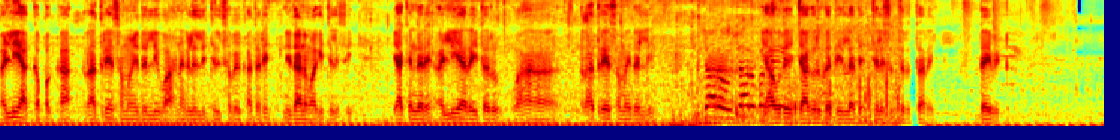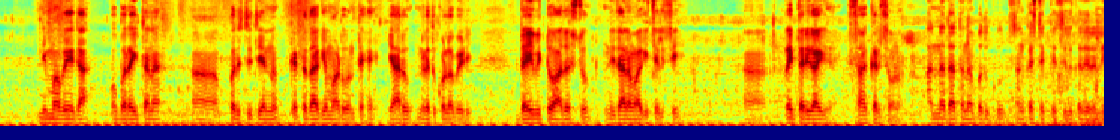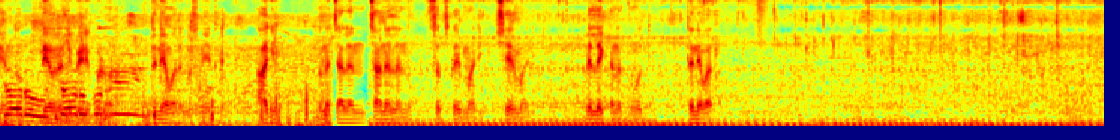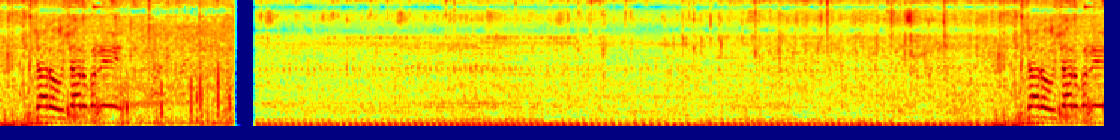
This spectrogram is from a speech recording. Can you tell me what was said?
ಹಳ್ಳಿಯ ಅಕ್ಕಪಕ್ಕ ರಾತ್ರಿಯ ಸಮಯದಲ್ಲಿ ವಾಹನಗಳಲ್ಲಿ ಚಲಿಸಬೇಕಾದರೆ ನಿಧಾನವಾಗಿ ಚಲಿಸಿ. ಯಾಕೆಂದರೆ ಹಳ್ಳಿಯ ರೈತರು ವಾಹ ರಾತ್ರಿಯ ಸಮಯದಲ್ಲಿ ಯಾವುದೇ ಜಾಗರೂಕತೆ ಇಲ್ಲದೆ ಚಲಿಸುತ್ತಿರುತ್ತಾರೆ. ದಯವಿಟ್ಟು. ನಿಮ್ಮ ವೇಗ ಒಬ್ಬ ರೈತನ ಪರಿಸ್ಥಿತಿಯನ್ನು ಕೆಟ್ಟದಾಗಿ ಮಾಡುವಂತೆ ಯಾರೂ ನಡೆದುಕೊಳ್ಳಬೇಡಿ. ದಯವಿಟ್ಟು ಆದಷ್ಟು ನಿಧಾನವಾಗಿ ಚಲಿಸಿ. ರೈತರಿಗಾಗಿ ಸಹಕರಿಸೋಣ. ಅನ್ನದಾತನ ಬದುಕು ಸಂಕಷ್ಟಕ್ಕೆ ಸಿಲುಕದಿರಲಿ ಎಂದು ದೇವರಲ್ಲಿ ಬೇಡಿಕೊಳ್ಳೋಣ. ಧನ್ಯವಾದಗಳು ಸ್ನೇಹಿತರೆ. ಹಾಗೆ ನನ್ನ ಚಾನಲ್ ಚಾನಲನ್ನು ಸಬ್ಸ್ಕ್ರೈಬ್ ಮಾಡಿ ಶೇರ್ ಮಾಡಿ. ಬೆಲ್ಲೈಕನ್ನು ಓದಿ ಧನ್ಯವಾದ. ಹುಷಾರು ಹುಷಾರು ಬರ್ರಿ. ಹುಷಾರು ಹುಷಾರು ಬರ್ರಿ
